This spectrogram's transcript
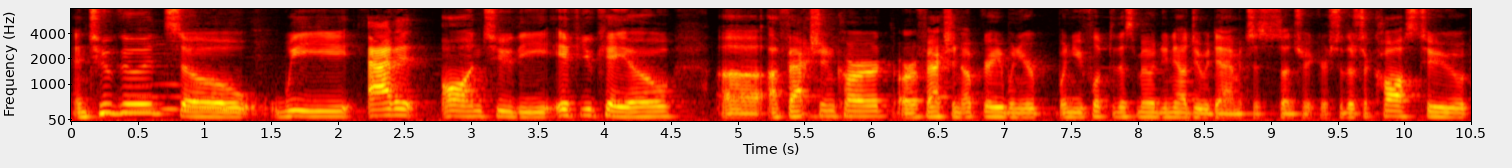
and too good. So we add it onto the if you KO uh, a faction card or a faction upgrade when you're when you flip to this mode, you now do a damage to Sunstreaker. So there's a cost to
